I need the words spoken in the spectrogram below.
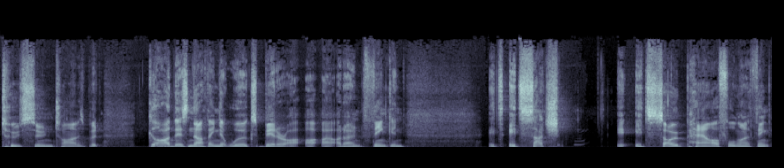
too soon times. But God, there's nothing that works better. I, I, I don't think, and it's it's such it, it's so powerful. And I think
